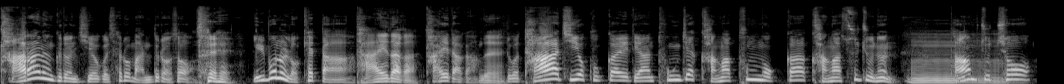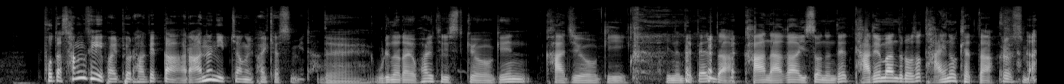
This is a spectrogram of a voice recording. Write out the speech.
다라는 그런 지역을 새로 만들어서 네. 일본을 넣겠다. 다에다가 다에다가 네. 그리고 다 지역 국가에 대한 통제 강화 품목과 강화 수준은 음... 다음 주초 보다 상세히 발표를 하겠다라는 입장을 밝혔습니다. 네. 우리나라의 화이트리스트 격인 가 지역이 있는데 뺀다. 가 나가 있었는데 다를 만들어서 다 해놓겠다. 그렇습니다.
